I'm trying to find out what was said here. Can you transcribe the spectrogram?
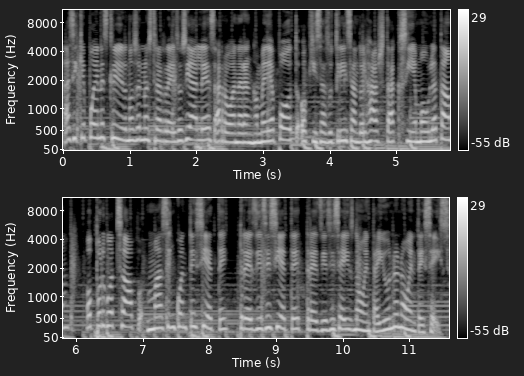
Así que pueden escribirnos en nuestras redes sociales, arroba naranjamediapod o quizás utilizando el hashtag CMOLATAM o por WhatsApp más 57 317 316 9196.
